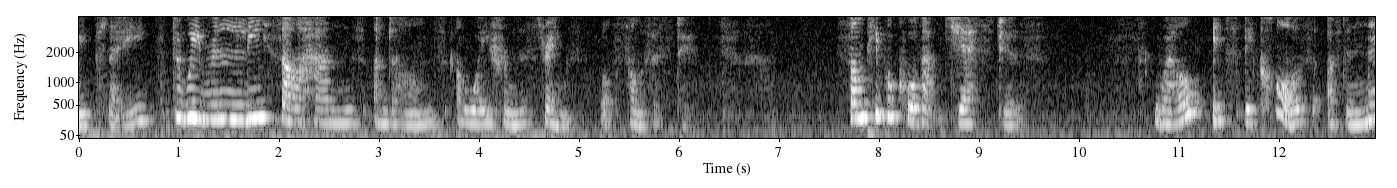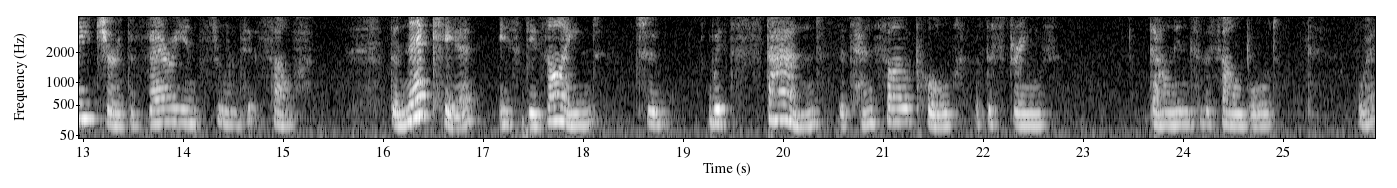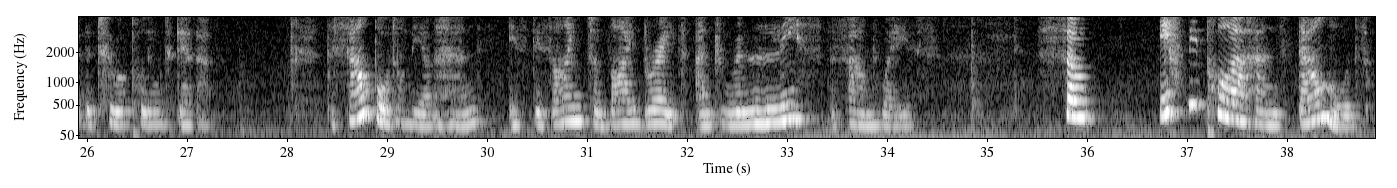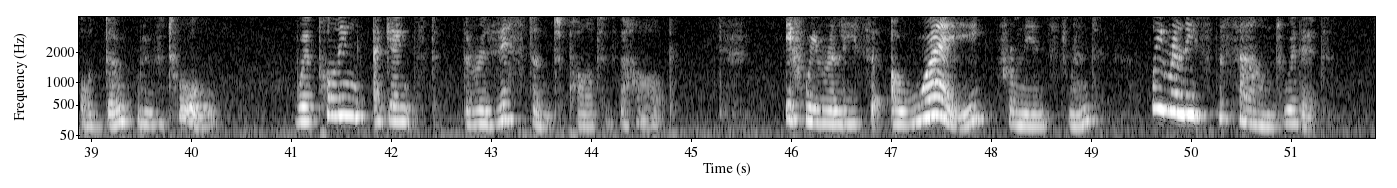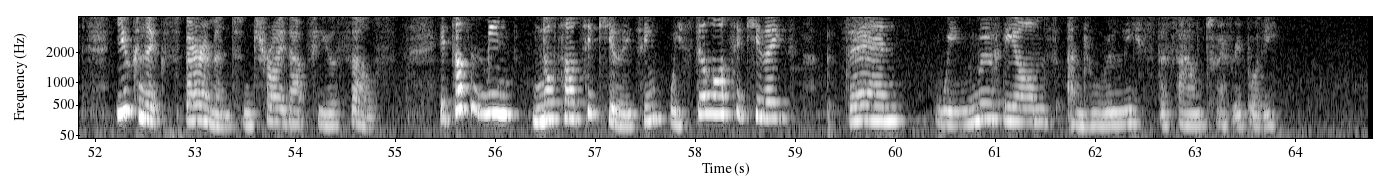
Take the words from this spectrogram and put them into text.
we play, do we release our hands and arms away from the strings? Well, some of us do. Some people call that gestures. Well, it's because of the nature of the very instrument itself. The neck here is designed to withstand the tensile pull of the strings down into the soundboard where the two are pulling together. Soundboard, on the other hand, is designed to vibrate and release the sound waves. So if we pull our hands downwards or don't move at all, we're pulling against the resistant part of the harp. If we release away from the instrument, we release the sound with it. You can experiment and try that for yourself. It doesn't mean not articulating, we still articulate, but then we move the arms and release the sound to everybody.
